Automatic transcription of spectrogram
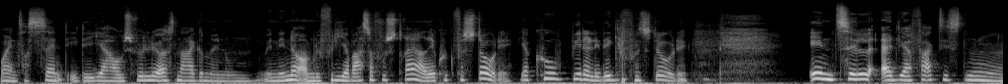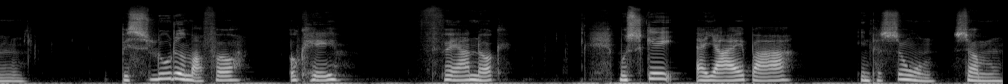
var interessant i det, jeg har jo selvfølgelig også snakket med nogle veninder om det, fordi jeg var så frustreret, jeg kunne ikke forstå det. Jeg kunne vidderligt ikke forstå det. Indtil at jeg faktisk mm, besluttede mig for, okay, fair nok, Måske er jeg bare en person, som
